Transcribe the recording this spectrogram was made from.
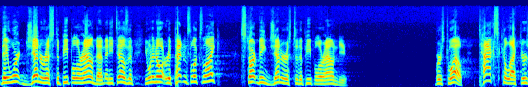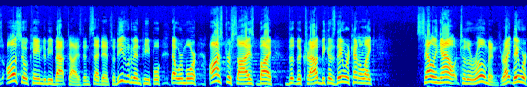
they weren't generous to people around them. And he tells them, You want to know what repentance looks like? Start being generous to the people around you. Verse 12 tax collectors also came to be baptized and said to him. So these would have been people that were more ostracized by the, the crowd because they were kind of like selling out to the Romans, right? They were,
